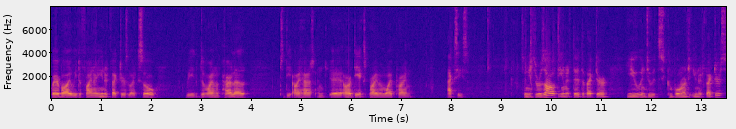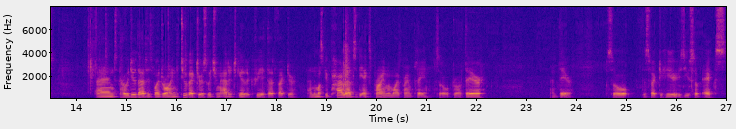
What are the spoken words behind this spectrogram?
whereby we define our unit vectors like so. We define them parallel to the i hat and uh, or the x prime and y prime axes. So we need to resolve the unit the, the vector u into its component unit vectors. And how we do that is by drawing the two vectors which when added together create that vector and they must be parallel to the x prime and y prime plane. So draw there and there. So this vector here is u sub x,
